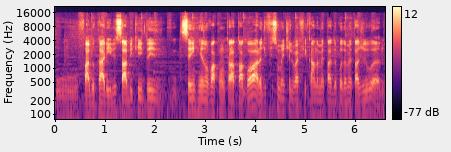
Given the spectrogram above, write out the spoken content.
o Fábio Carilli sabe que de, sem renovar contrato agora, dificilmente ele vai ficar na metade depois da metade do ano.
